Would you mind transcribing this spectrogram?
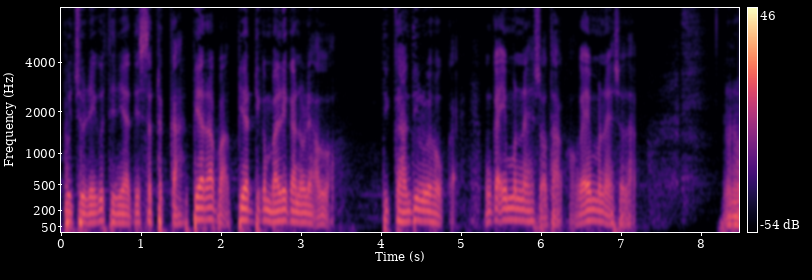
bojone iku diniati sedekah. Biar apa? Biar dikembalikan oleh Allah. Diganti luwih oke. Engka meneh sedekah, engka meneh sedekah. Ngono.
